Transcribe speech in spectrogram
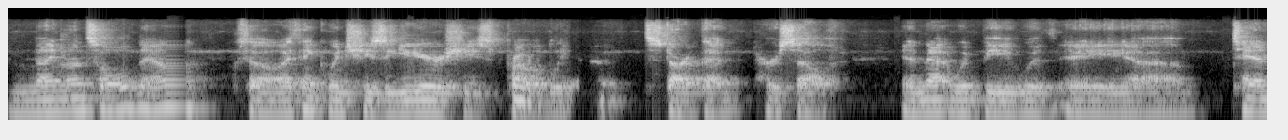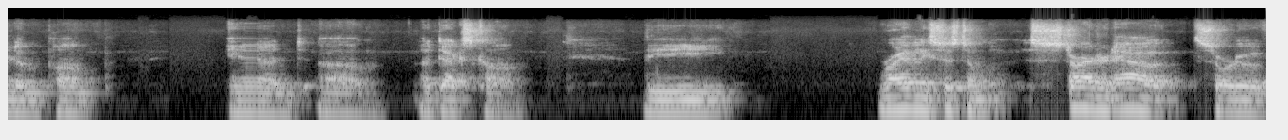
nine months old now. So I think when she's a year, she's probably going to start that herself. And that would be with a uh, tandem pump and um, a Dexcom. The Riley system started out sort of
